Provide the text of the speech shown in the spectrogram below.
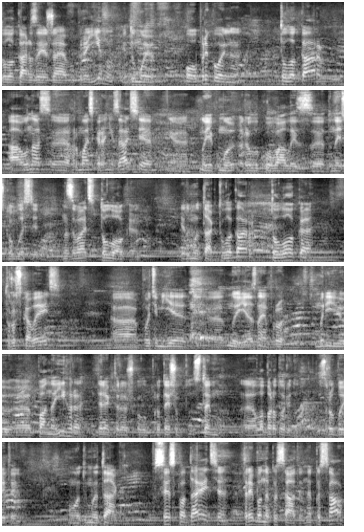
Толокар заїжджає в Україну і думаю, о, прикольно, Толокар. А у нас е, громадська організація, е, ну яку ми релокували з Донецької області, називається Толока. Я думаю, так, Толокар, Толока, Трускавець. Потім є, е, ну я знаю про мрію пана Ігора, директора школи, про те, щоб stem лабораторію зробити. Думаю, так, все складається, треба написати. Написав.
